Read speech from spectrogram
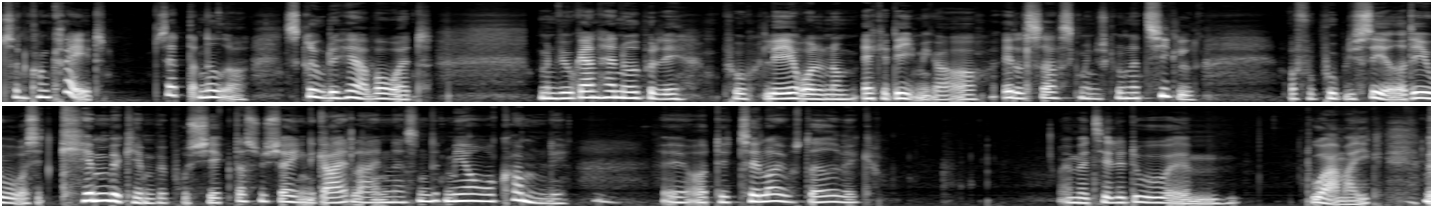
sådan konkret. Sæt dig ned og skriv det her, hvor at man vil jo gerne have noget på det, på lægerollen om akademiker, og ellers så skal man jo skrive en artikel, at få publiceret. Og det er jo også et kæmpe, kæmpe projekt. Der synes jeg egentlig, guidelinen er sådan lidt mere overkommelig. Mm. Øh, og det tæller jo stadigvæk. Men Mathilde, du, øh, du armer ikke.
